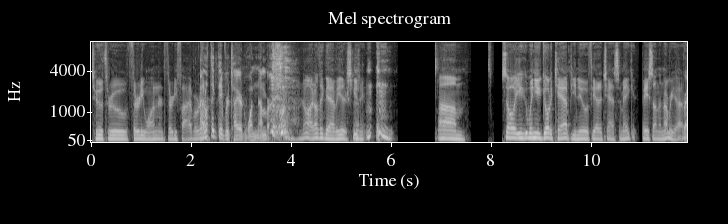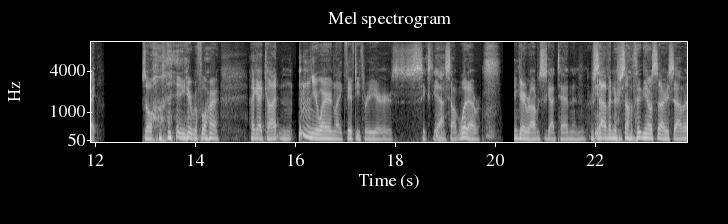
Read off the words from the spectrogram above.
two through 31 or 35 or I don't think they've retired one number. no, I don't think they have either. Excuse me. um, so you, when you go to camp, you knew if you had a chance to make it based on the number you had. right. So a year before I got cut and you're wearing like 53 or 60 Yeah. something, whatever. And Gary Roberts has got 10 and or Yeah. seven or something, you know, sorry, seven.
